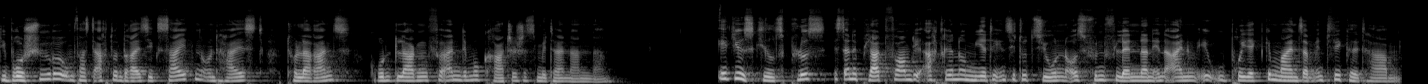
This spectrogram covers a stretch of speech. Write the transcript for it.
Die Broschüre umfasst 38 Seiten und heißt Toleranz Grundlagen für ein demokratisches Miteinander. EduSkills Plus ist eine Plattform, die acht renommierte Institutionen aus fünf Ländern in einem EU-Projekt gemeinsam entwickelt haben.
